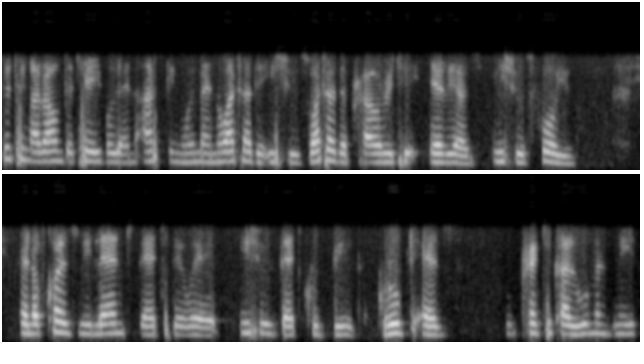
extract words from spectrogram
sitting around the table and asking women what are the issues, what are the priority areas, issues for you. And of course, we learned that there were issues that could be grouped as practical women's needs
